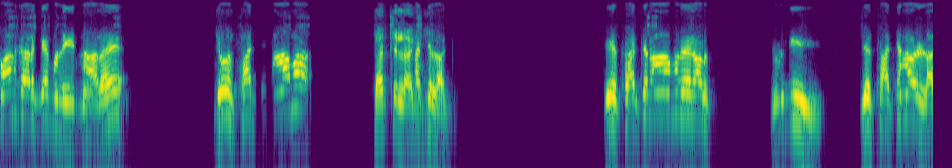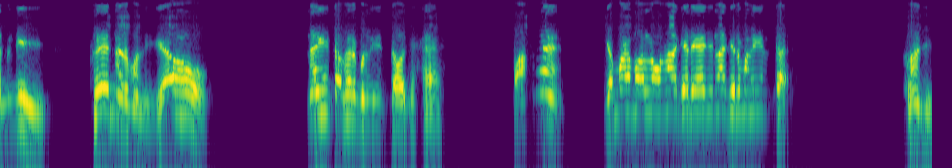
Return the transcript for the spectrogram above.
ਮਨ ਕਰਕੇ ਮਲੀਨ ਨਾ ਰਹੇ। ਜੋ ਸੱਚ ਨਾਮ ਸੱਚ ਲੱਗ ਸੱਚ ਲੱਗ ਜੇ ਸੱਚ ਨਾਮ ਦੇ ਨਾਲ ਜੁੜ ਗਈ ਜੇ ਸੱਚ ਨਾਲ ਲੱਗ ਗਈ ਫਿਰ ਨਿਰਮਲੀ ਹੈ ਉਹ। ਨਹੀਂ ਤਾਂ ਫਿਰ ਮਲੀਨਤਾ ਚ ਹੈ। ਭਾਵੇਂ ਜੰਮਣ ਵਾਲ ਨੂੰ ਉਹਨਾਂ ਜਿਹੜੇ ਜਿੰਨਾ ਜਰਮਲੀਨਤਾ ਹਾਂਜੀ।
